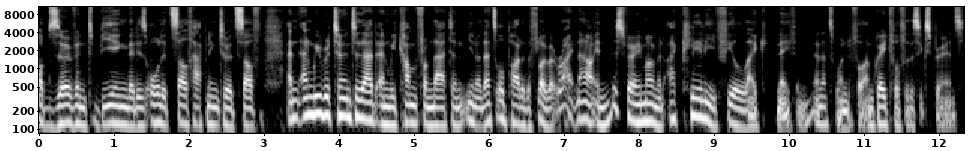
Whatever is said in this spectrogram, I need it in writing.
observant being that is all itself happening to itself. And and we return to that and we come from that and you know that's all part of the flow. But right now in this very moment i clearly feel like nathan and that's wonderful. I'm grateful for this experience.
